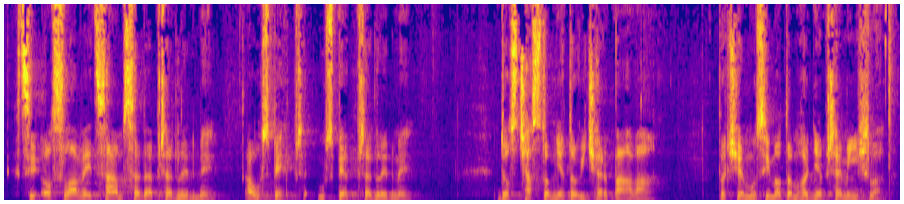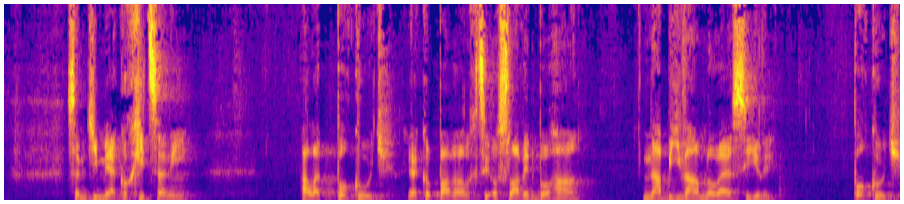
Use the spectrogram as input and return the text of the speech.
chci oslavit sám sebe před lidmi a úspěch, úspět před lidmi, dost často mě to vyčerpává, protože musím o tom hodně přemýšlet. Jsem tím jako chycený. Ale pokud, jako Pavel, chci oslavit Boha, nabývám nové síly. Pokud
